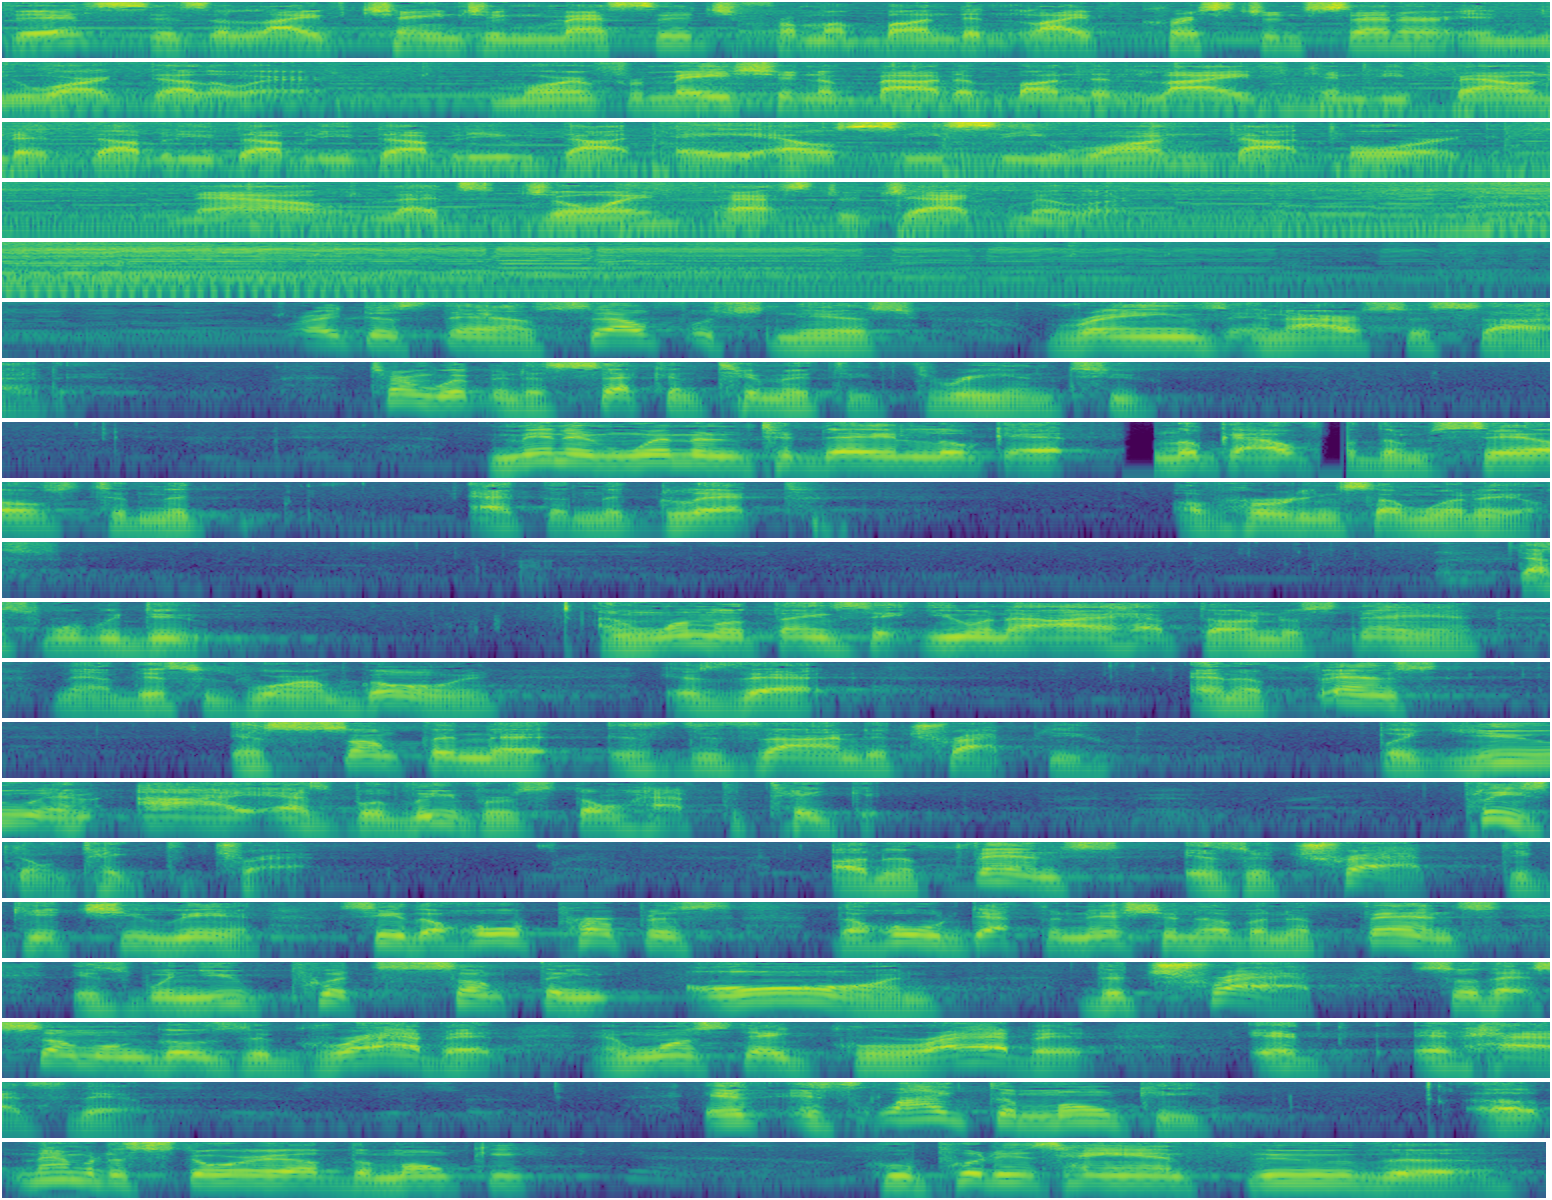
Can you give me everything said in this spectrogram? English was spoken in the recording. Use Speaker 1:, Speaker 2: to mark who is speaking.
Speaker 1: This is a life changing message from Abundant Life Christian Center in Newark, Delaware. More information about Abundant Life can be found at www.alcc1.org. Now, let's join Pastor Jack Miller.
Speaker 2: Write this down. Selfishness reigns in our society. Turn with me to 2 Timothy 3 and 2. Men and women today look, at, look out for themselves to ne- at the neglect of hurting someone else. That's what we do. And one of the things that you and I have to understand, now this is where I'm going, is that an offense is something that is designed to trap you. But you and I, as believers, don't have to take it. Please don't take the trap. An offense is a trap to get you in. See, the whole purpose, the whole definition of an offense is when you put something on the trap so that someone goes to grab it, and once they grab it, it, it has them. It, it's like the monkey. Uh, remember the story of the monkey who put his hand through the,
